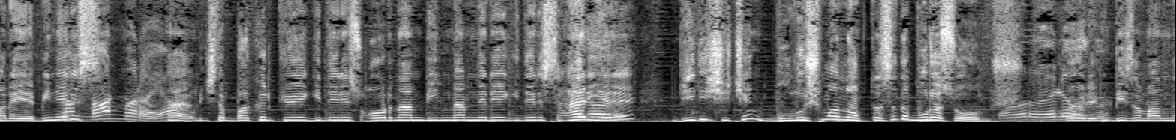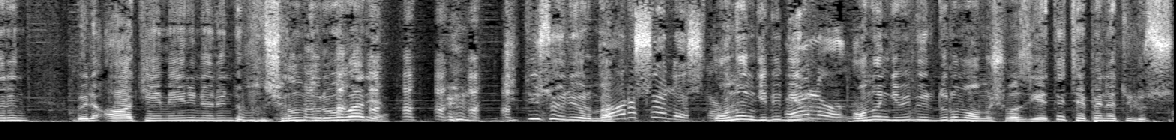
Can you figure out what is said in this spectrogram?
Marmara'ya bineriz. Ha, Marmara'ya. Ha, işte Bakırköy'e gideriz. Oradan bilmem nereye gideriz. Her yere gidiş için buluşma noktası da burası olmuş. Doğru, öyle bir, oldu. bir zamanların böyle AKM'nin önünde buluşalım durumu var ya. Ciddi söylüyorum bak. Doğru söylüyorsun ama. Onun gibi bir Öyle onun gibi bir durum olmuş vaziyette Tepenatülüs.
